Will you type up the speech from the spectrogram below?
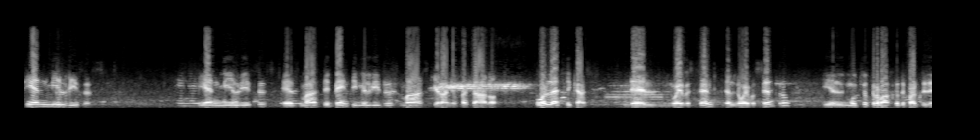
cien mil visas. 100 mil visas es más de 20 mil visas más que el año pasado por la eficacia del nuevo, centro, del nuevo centro y el mucho trabajo de parte de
